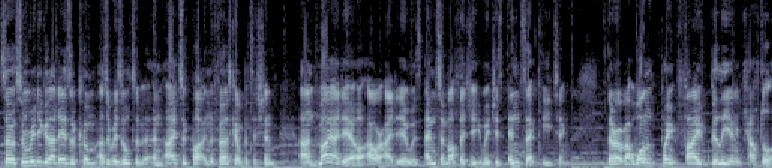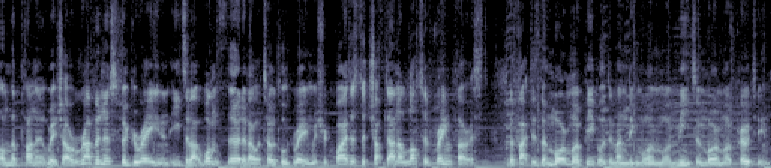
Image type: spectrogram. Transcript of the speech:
So some really good ideas have come as a result of it, and I took part in the first competition, and my idea, or our idea, was entomophagy, which is insect eating. There are about 1.5 billion cattle on the planet which are ravenous for grain and eat about one third of our total grain, which requires us to chop down a lot of rainforest. The fact is that more and more people are demanding more and more meat and more and more protein.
